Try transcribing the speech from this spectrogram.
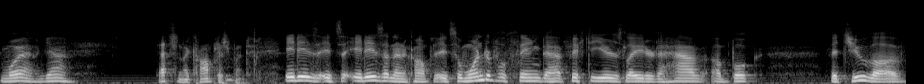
Well, yeah. That's an accomplishment. It is. It's. It is an accomplishment. It's a wonderful thing to have 50 years later to have a book that you love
